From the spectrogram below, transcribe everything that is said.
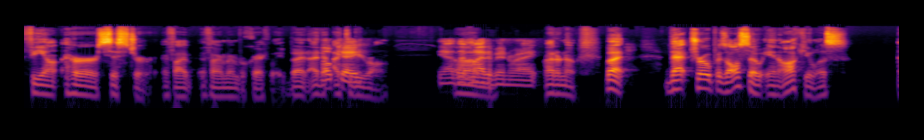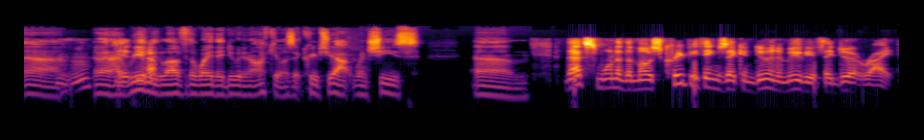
fian her sister if I if I remember correctly, but I could be wrong. yeah that might have Um, been right I don't know. But that trope is also in Oculus. Uh Mhm. and I It- really yep. love the way they do it in Oculus. It creeps you out when she's um that's one of the most creepy things they can do in a movie if they do it right.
